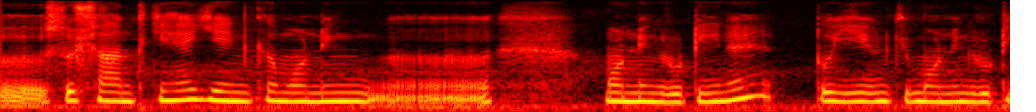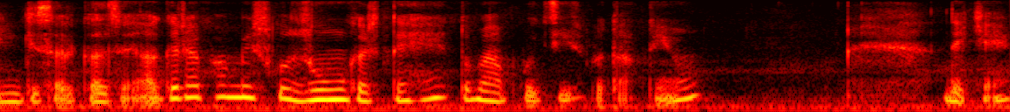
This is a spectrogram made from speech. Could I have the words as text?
सुशांत के हैं, ये इनका मॉर्निंग मॉर्निंग रूटीन है तो ये उनकी मॉर्निंग रूटीन की सर्कल्स हैं। अगर अब हम इसको जूम करते हैं तो मैं आपको एक चीज़ बताती हूँ। देखें,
